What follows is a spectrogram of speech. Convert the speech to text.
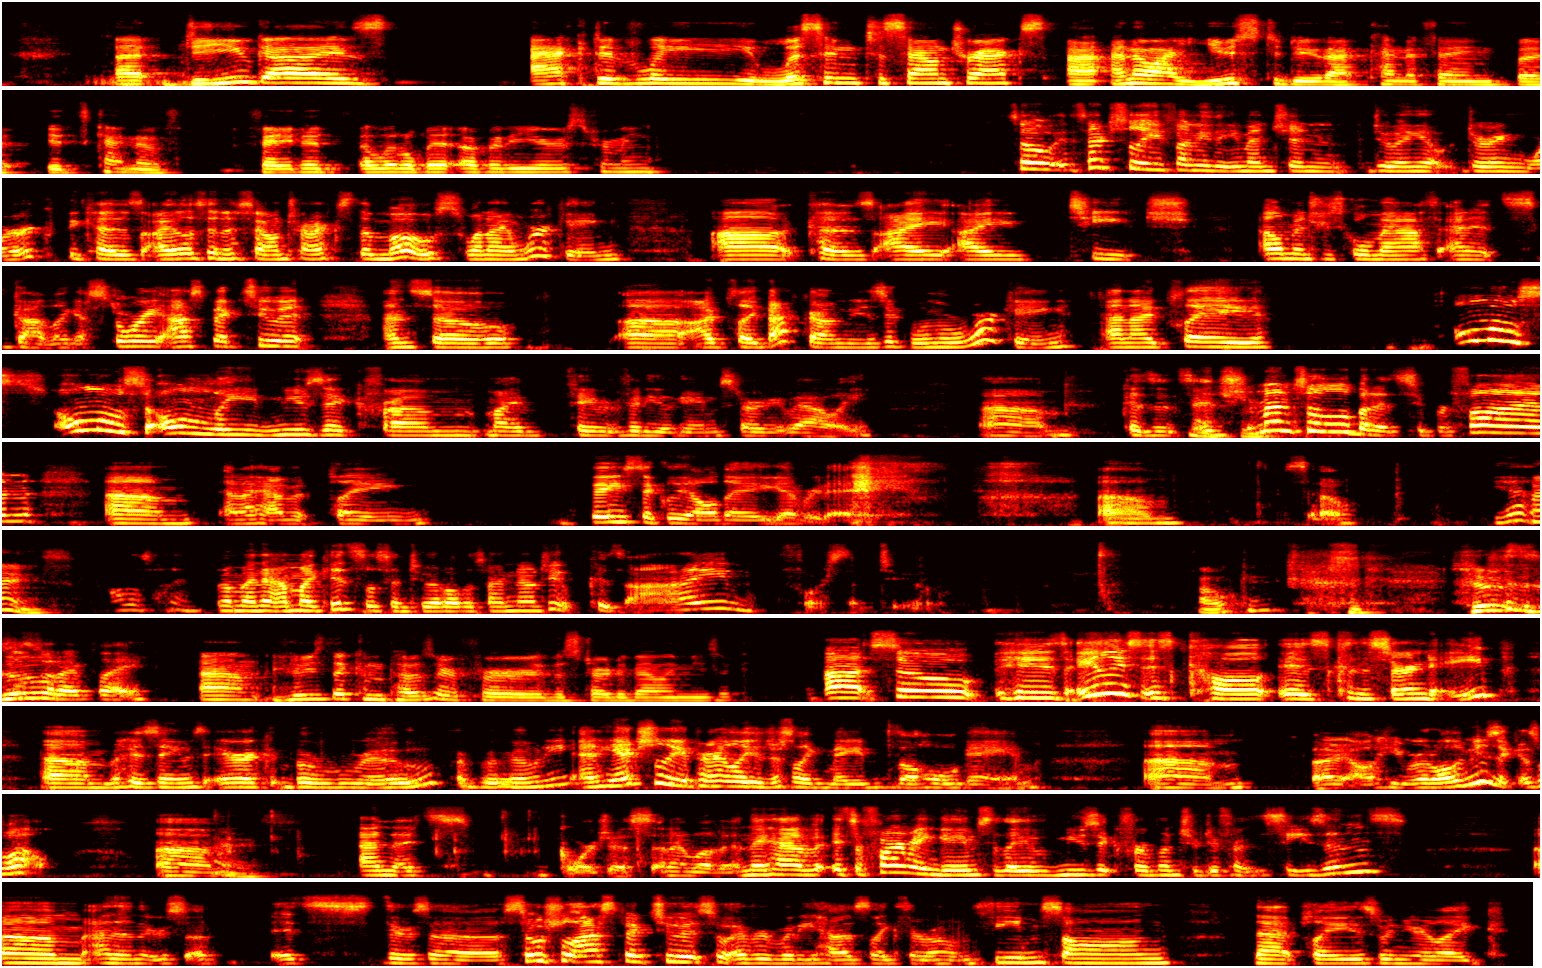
Uh, do you guys actively listen to soundtracks? I know I used to do that kind of thing, but it's kind of faded a little bit over the years for me. So it's actually funny that you mentioned doing it during work because I listen to soundtracks the most when I'm working because I I teach elementary school math and it's got like a story aspect to it. And so uh, I play background music when we're working and I play almost almost only music from my favorite video game Stardew Valley. Because it's Yeah, sure. instrumental but it's super fun. Um, and I have it playing basically all day every day um so yeah Nice. all the time and my, my kids listen to it all the time now too because i force them to Okay. who, this is who, what i play um, who's the composer for the Stardew Valley music? uh so his alias is called is ConcernedApe um his name's eric Barone or baroni and he actually apparently just like made the whole game um but he wrote all the music as well um Nice. And it's gorgeous and i love it. And they have it's a farming game so they have music for a bunch of different seasons. Um and then there's a it's there's a social aspect to it so everybody has like their own theme song that plays when you're like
